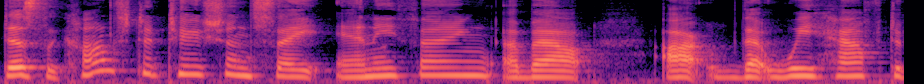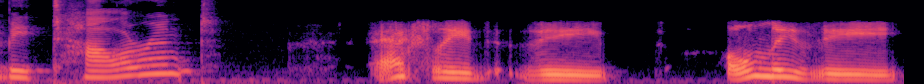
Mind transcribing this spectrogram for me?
Does the Constitution say anything about our, that we have to be tolerant? Actually, the only the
